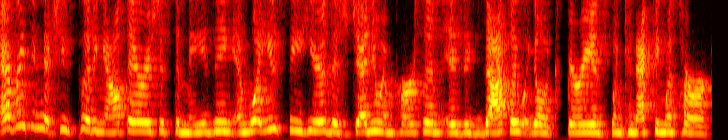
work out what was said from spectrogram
everything that she's putting out there is just amazing. And what you see here, this genuine person, is exactly what you'll experience when connecting with her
